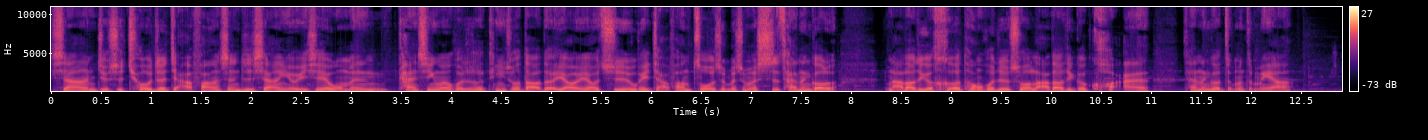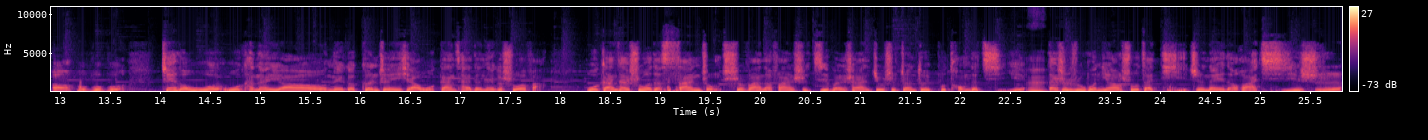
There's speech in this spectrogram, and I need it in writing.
像就是求着甲方，甚至像有一些我们看新闻或者说听说到的，要要去为甲方做什么什么事才能够拿到这个合同，或者说拿到这个款才能够怎么怎么样。哦，不不不，这个我我可能要那个更正一下我刚才的那个说法。我刚才说的三种吃饭的方式，基本上就是针对不同的企业。嗯但是如果你要说在体制内的话，其实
